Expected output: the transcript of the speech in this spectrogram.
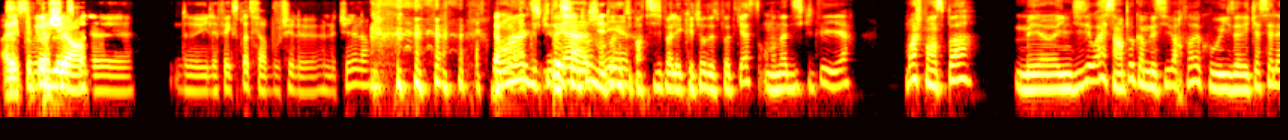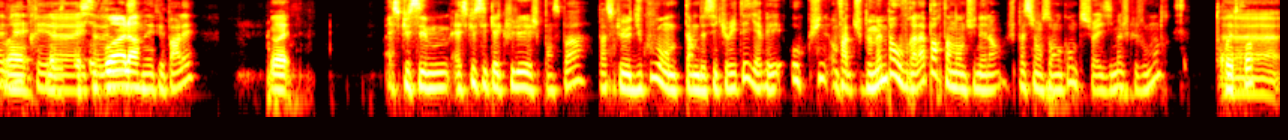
Allez, c'est faut comme pas le- cher. exprès de, de- il a fait exprès de faire boucher le, le tunnel. Hein. Bon, on en a discuté avec un Antoine, génie, Antoine hein. qui participe à l'écriture de ce podcast. On en a discuté hier. Moi, je pense pas. Mais euh, il me disait, ouais, c'est un peu comme le Cybertruck où ils avaient cassé la Ouais, vitre et, euh, et ça, avait- Voilà. ça en avait fait parler. Ouais. Est-ce que c'est est -ce c'est calculé? Je pense pas. Parce que du coup, en termes de sécurité, il y avait aucune. Enfin, tu peux même pas ouvrir la porte hein, dans le tunnel. Hein. Je sais pas si on s'en rend compte sur les images que je vous montre. Trop étroit. Euh,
